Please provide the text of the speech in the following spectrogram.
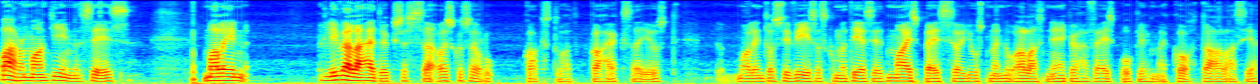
Varmaankin siis. Mä olin live-lähetyksessä, olisiko se ollut 2008 just. Mä olin tosi viisas, kun mä tiesin, että MySpace on just mennyt alas, niin eiköhän Facebookin mene kohta alas. Ja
